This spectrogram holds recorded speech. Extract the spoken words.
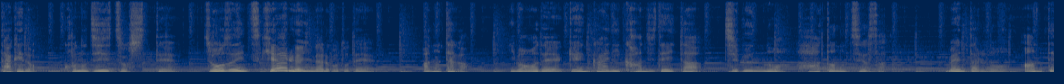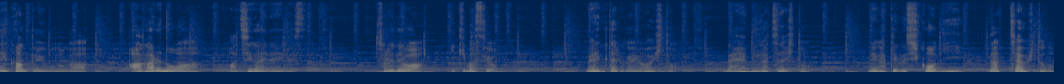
だけどこの事実を知って上手に付き合えるようになることであなたが今まで限界に感じていた自分のハートの強さメンタルの安定感というものが上がるのは間違いないです。それではいきますよ。メンタルが弱い人悩みがちな人ネガティブ思考になっちゃう人の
